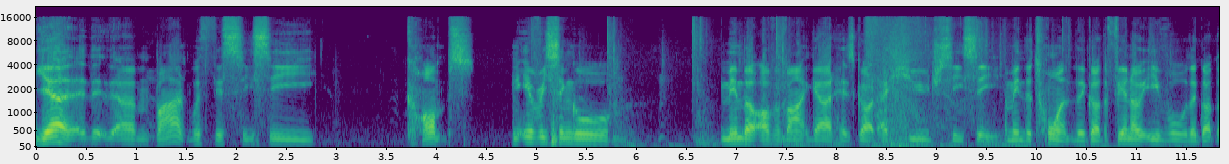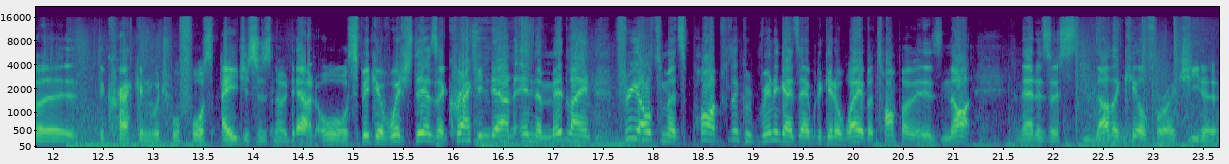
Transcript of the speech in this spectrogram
Yeah, th- um, but with this CC comps, every single member of Avant-Garde has got a huge CC. I mean, the Taunt, they've got the Fear No Evil, they've got the the Kraken, which will force Aegis's, no doubt. Oh, speaking of which, there's a Kraken down in the mid lane. Three ultimates popped. Liquid Renegade's able to get away, but Tompo is not. And that is another kill for Ochita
